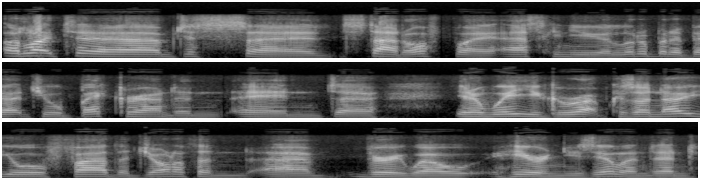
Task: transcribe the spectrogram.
I'd like to uh, just uh, start off by asking you a little bit about your background and and uh, you know where you grew up because I know your father Jonathan uh, very well here in New Zealand and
